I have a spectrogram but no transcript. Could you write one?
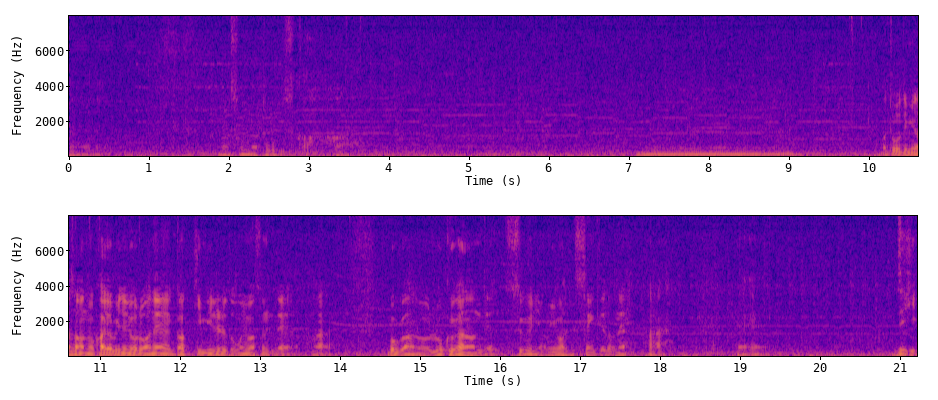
えー、まあそんなとこですか。はい、あ、ところで皆さんの火曜日の夜はね楽器見れると思いますんで、はい、僕はあの録画なんですぐには見ませんけどね、はい。えー、ぜひ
